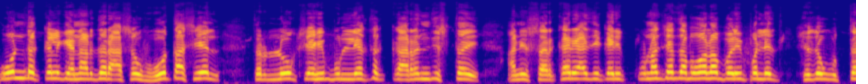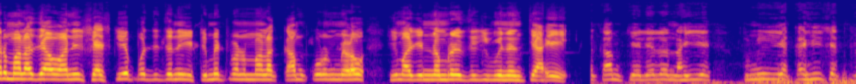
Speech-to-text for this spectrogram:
कोण दखल घेणार? जर असं होत असेल तर लोकशाही बुलल्याचं कारण दिसतंय आणि सरकारी अधिकारी कुणाच्या दबावाला बळी पडलेत ह्याचं उत्तर मला द्यावं आणि शासकीय पद्धतीने इस्टिमेट पण मला काम करून मिळावं ही माझी नम्रतेची विनंती आहे. काम केलेलं नाही आहे तुम्ही एकाही शेतक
